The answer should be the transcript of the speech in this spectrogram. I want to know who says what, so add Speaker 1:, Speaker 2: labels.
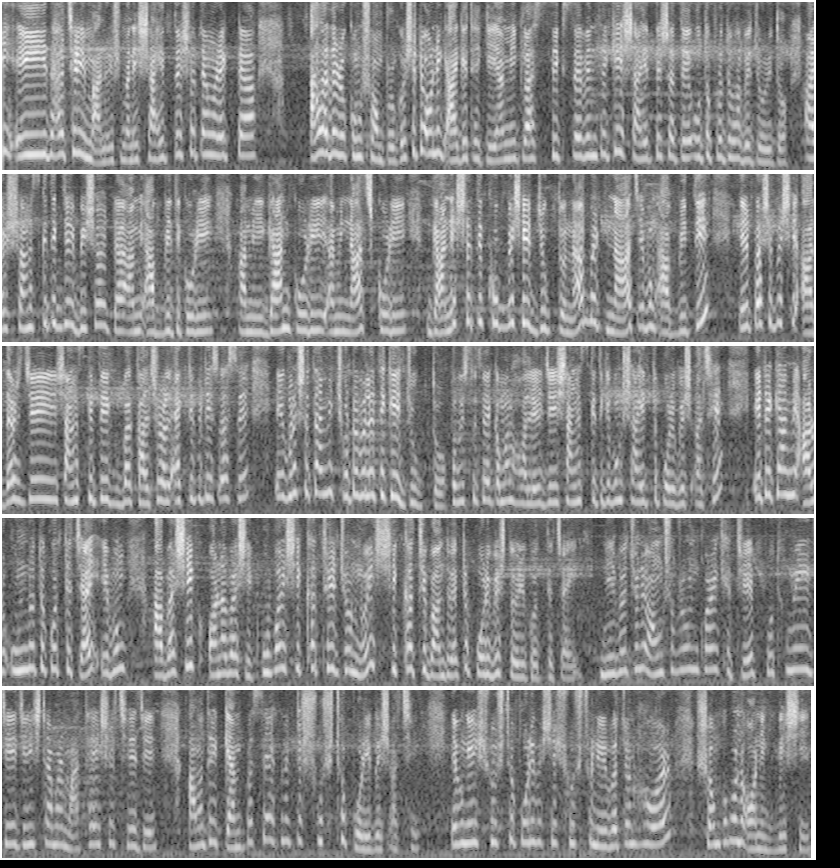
Speaker 1: আমি এই ধাঁচেরই মানুষ মানে সাহিত্যের সাথে আমার একটা আলাদা রকম সম্পর্ক, সেটা অনেক আগে থেকে আমি ক্লাস সিক্স সেভেন থেকে সাহিত্যের সাথে ওতপ্রোতভাবে জড়িত। আর সাংস্কৃতিক যে বিষয়টা, আমি আবৃত্তি করি, আমি গান করি, আমি নাচ করি, গানের সাথে খুব বেশি যুক্ত না বাট নাচ এবং আবৃত্তি, এর পাশাপাশি আদার্স যে সাংস্কৃতিক বা কালচারাল অ্যাক্টিভিটিস আছে, এগুলোর সাথে আমি ছোটোবেলা থেকেই যুক্ত। কবি সুফিয়া কামাল হলের যে সাংস্কৃতিক এবং সাহিত্য পরিবেশ আছে, এটাকে আমি আরও উন্নত করতে চাই এবং আবাসিক, অনাবাসিক, উভয় শিক্ষার্থীর জন্যই শিক্ষার্থী বান্ধব একটা পরিবেশ তৈরি করতে চাই। নির্বাচনে অংশগ্রহণ করার ক্ষেত্রে প্রথমেই যে জিনিসটা আমার মাথায় এসেছে যে আমাদের ক্যাম্পাসে এখন একটা সুষ্ঠু পরিবেশ আছে এবং এই সুষ্ঠু পরিবেশে সুষ্ঠু নির্বাচন হওয়ার সম্ভাবনা অনেক বেশি।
